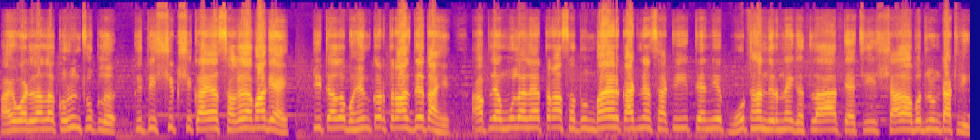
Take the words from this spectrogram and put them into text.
आई वडिलांना कळून चुकलं की ती शिक्षिका या सगळ्या मागे आहे. ती त्याला भयंकर त्रास देत आहे. आपल्या मुलाला या त्रासातून बाहेर काढण्यासाठी त्यांनी एक मोठा निर्णय घेतला त्याची शाळा बदलून टाकली.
